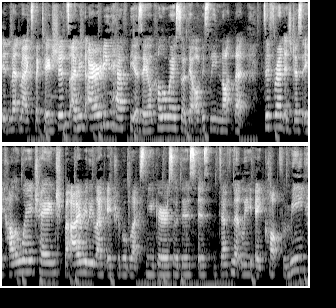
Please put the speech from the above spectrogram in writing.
it met my expectations. I mean, I already have the Azael colorway, so they're obviously not that different, it's just a colorway change, but I really like a triple black sneaker, so this is definitely a cop for me.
